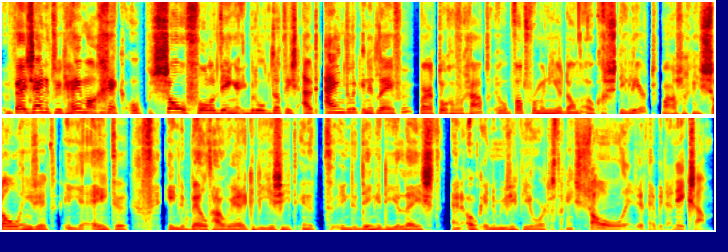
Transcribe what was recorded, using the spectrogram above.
wij zijn natuurlijk helemaal gek op soulvolle dingen. Ik bedoel, dat is uiteindelijk in het leven waar het toch over gaat. Op wat voor manier dan ook gestileerd. Maar als er geen soul in zit, in je eten, in de beeldhouwwerken die je ziet, in, het, in de dingen die je leest en ook in de muziek die je hoort, als er geen soul in zit, heb je daar niks aan.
